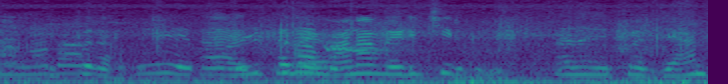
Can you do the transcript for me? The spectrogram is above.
நல்லா இப்போதான் அது இப்போ ஜாம்?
